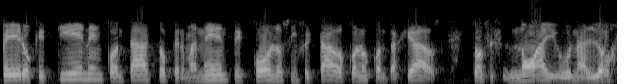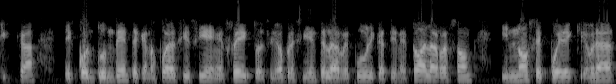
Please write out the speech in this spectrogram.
pero que tienen contacto permanente con los infectados, con los contagiados. Entonces, no hay una lógica es contundente que nos pueda decir, sí, en efecto, el señor presidente de la República tiene toda la razón y no se puede quebrar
